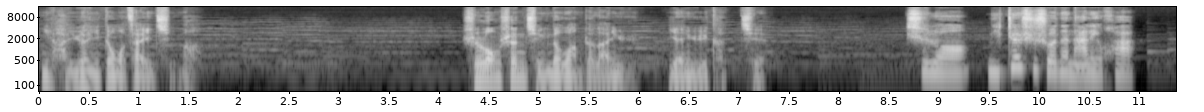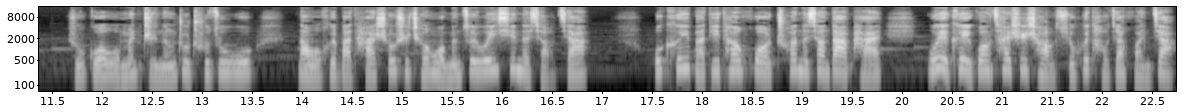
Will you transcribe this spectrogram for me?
你还愿意跟我在一起吗？石龙深情的望着蓝雨，言语恳切。石龙，你这是说的哪里话？如果我们只能住出租屋，那我会把它收拾成我们最温馨的小家。我可以把地摊货穿得像大牌，我也可以逛菜市场，学会讨价还价。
